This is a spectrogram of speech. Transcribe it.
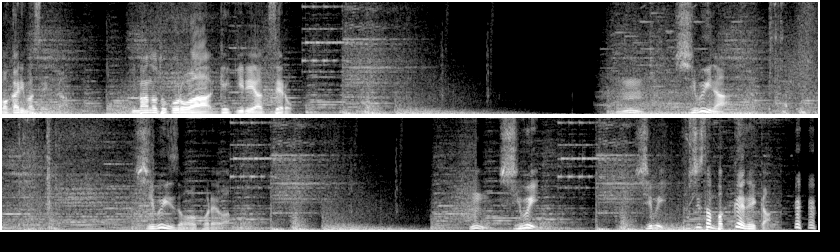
分かりませんが今のところは激レアゼロ渋いな。渋いぞこれは。うん渋い。渋い。星さんばっかやねえか。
